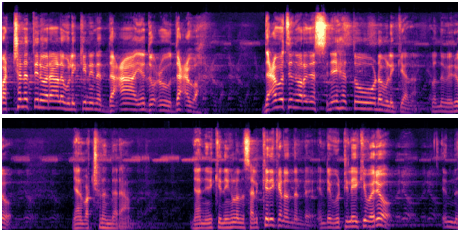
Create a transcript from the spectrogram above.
ഭക്ഷണത്തിന് ഒരാളെ വിളിക്കുന്നതിന് ദഅവത്ത് എന്ന് പറഞ്ഞാൽ സ്നേഹത്തോടെ വിളിക്കുക നിങ്ങളൊന്ന് വരുമോ ഞാൻ ഭക്ഷണം തരാം. ഞാൻ എനിക്ക് നിങ്ങളൊന്ന് സൽക്കരിക്കണമെന്നുണ്ട്. എന്റെ വീട്ടിലേക്ക് വരുമോ എന്ന്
